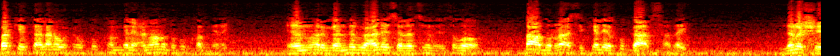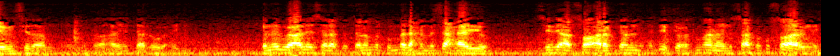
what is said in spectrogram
barkii kalena wuxuu ku kamilay cimaamada ku kamilay. Marka nebiga alayhi salatu slam isagoo bacdu ra'si keliya ku gaabsaday lama sheegin sidaan muxuu ahay intaan ogahay. Marka nebiga alayhi salaatu wasalaam markuu madaxa masaxayo sidii aad soo aragteen xadiidkii cuثmaan aynu saaka ku soo aragnay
